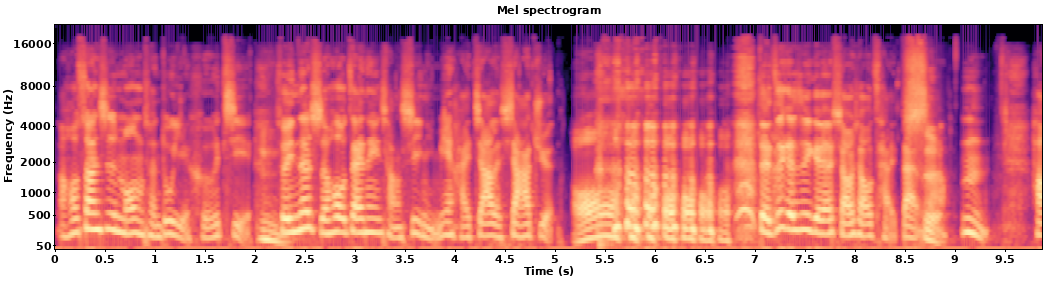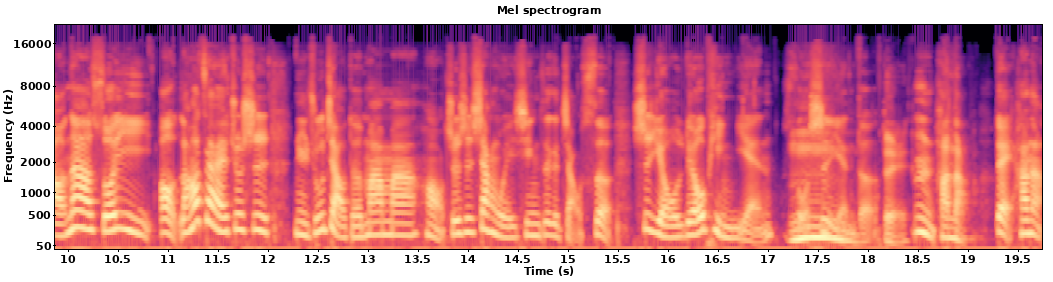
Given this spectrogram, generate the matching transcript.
然后算是某种程度也和解，嗯，所以那时候在那一场戏里面还加了虾卷。哦，对，这个是一个小小彩蛋，是，嗯，好，那所以哦，然后再来就是女主角的妈妈，哈、哦，就是向维新这个角色是由刘品言所饰演的，嗯、对，嗯，哈娜。对，Hanna，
